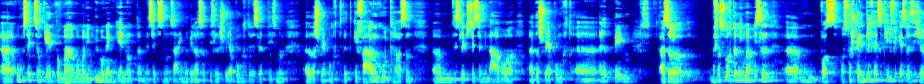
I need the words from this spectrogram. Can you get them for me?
äh, Umsetzung geht, wo man, wo man in Übungen gehen und äh, wir setzen uns auch immer wieder so ein bisschen Schwerpunkte. Das wird diesmal, äh, der Schwerpunkt wird Gefahrenguthausen. Ähm, das letzte Seminar war äh, der Schwerpunkt äh, Erdbeben. Also man versucht dann immer ein bisschen ähm, was, was Verständliches, Griffiges, weil es ist ja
